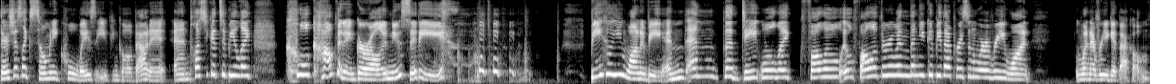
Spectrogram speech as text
there's just like so many cool ways that you can go about it. And plus you get to be like cool, confident girl in new city. be who you want to be and and the date will like follow it'll follow through and then you could be that person wherever you want whenever you get back home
